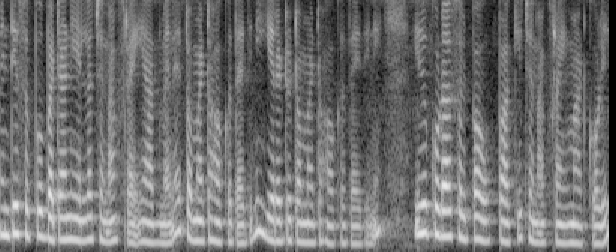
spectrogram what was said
ಮೆಂತ್ಯ ಸೊಪ್ಪು, ಬಟಾಣಿ ಎಲ್ಲ ಚೆನ್ನಾಗಿ ಫ್ರೈ ಆದಮೇಲೆ ಟೊಮೆಟೊ ಹಾಕೋತಾ ಇದ್ದೀನಿ. ಎರಡು ಟೊಮೆಟೊ ಹಾಕೋತಾ ಇದ್ದೀನಿ. ಇದು ಕೂಡ ಸ್ವಲ್ಪ ಉಪ್ಪು ಹಾಕಿ ಚೆನ್ನಾಗಿ ಫ್ರೈ ಮಾಡ್ಕೊಳ್ಳಿ.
